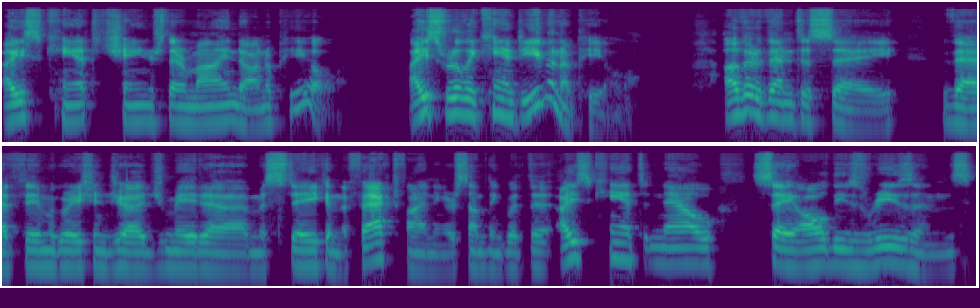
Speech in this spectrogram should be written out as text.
ICE can't change their mind on appeal. ICE really can't even appeal, other than to say, that the immigration judge made a mistake in the fact finding or something, but the ICE can't now say all these reasons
